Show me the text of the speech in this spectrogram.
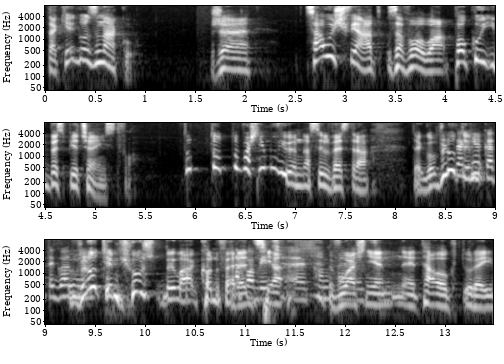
takiego znaku, że cały świat zawoła pokój i bezpieczeństwo. To, to, to właśnie mówiłem na Sylwestra tego. W lutym, w lutym już była konferencja, e, właśnie e, ta, o której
